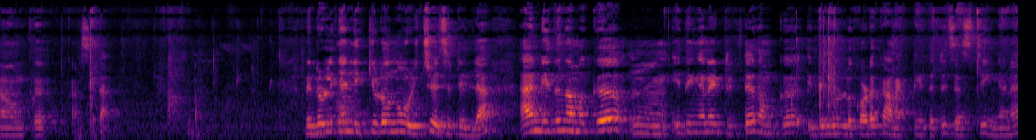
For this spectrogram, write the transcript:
നമുക്ക് കാണിച്ചിടാം ഇതിന്റെ ഉള്ളിൽ ഞാൻ ലിക്വിഡ് ഒന്നും ഒഴിച്ചു വെച്ചിട്ടില്ല. ആൻഡ് ഇത് നമുക്ക് ഇതിങ്ങനെ ഇട്ടിട്ട് നമുക്ക് ഇതിന്റെ ഉള്ളിൽ കൂടെ കണക്ട് ചെയ്തിട്ട് ജസ്റ്റ് ഇങ്ങനെ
